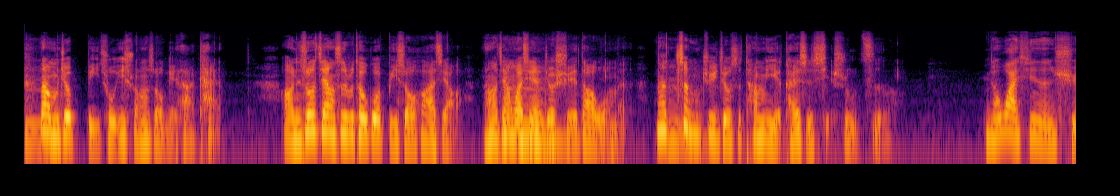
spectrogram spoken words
嗯，那我们就比出一双手给他看。哦，你说这样是不是透过比手画脚，然后这样外星人就学到我们？嗯、那证据就是他们也开始写数字了。你说外星人学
